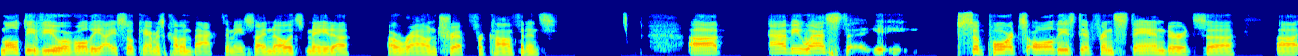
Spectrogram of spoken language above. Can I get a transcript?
multi-view of all the ISO cameras coming back to me, so I know it's made a a round trip for confidence. Uh, AVIWest supports all these different standards, uh, uh,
